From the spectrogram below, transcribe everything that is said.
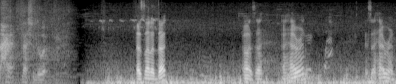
Alright, that should do it. That's not a duck? Oh, it's a, a heron? It's a heron.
